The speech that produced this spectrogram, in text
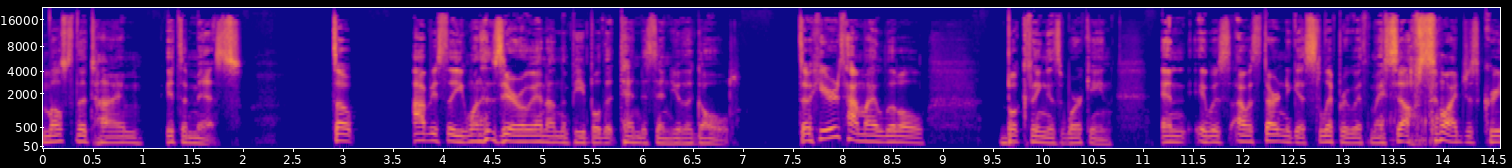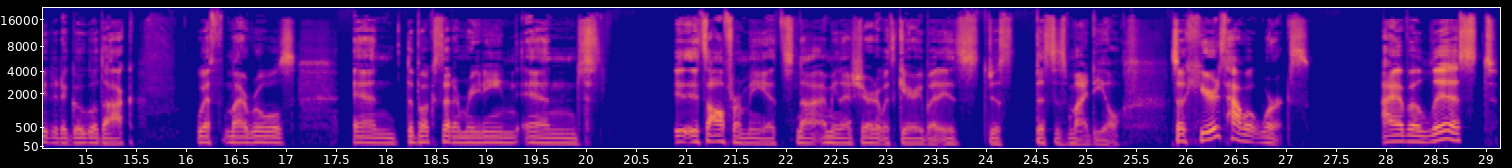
most of the time it's a miss? So obviously you want to zero in on the people that tend to send you the gold. So here's how my little book thing is working. And it was I was starting to get slippery with myself, so I just created a Google Doc with my rules and the books that I'm reading and it's all from me. It's not, I mean, I shared it with Gary, but it's just, this is my deal. So here's how it works I have a list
